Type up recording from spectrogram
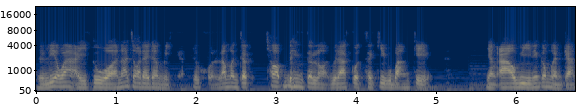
หรือเรียกว่าไอ้ตัวหน้าจอไดนามิกอะทุกคนแล้วมันจะชอบเด้งตลอดเวลากดสกิลบางเกม อย่าง RV นี่ก็เหมือนกัน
